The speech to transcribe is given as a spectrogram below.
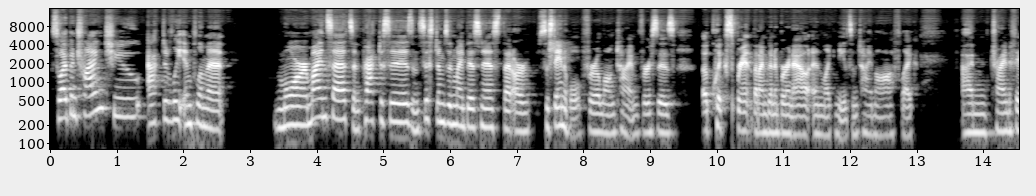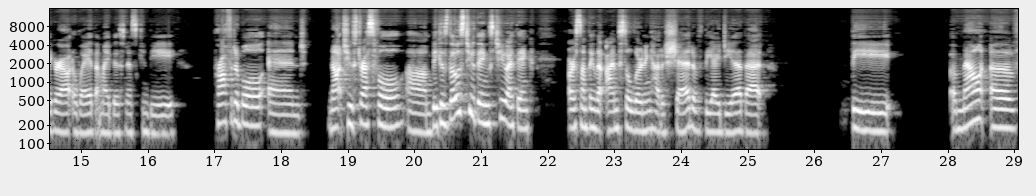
So I've been trying to actively implement more mindsets and practices and systems in my business that are sustainable for a long time versus a quick sprint that I'm going to burn out and like need some time off. Like I'm trying to figure out a way that my business can be profitable and not too stressful. Um, because those two things, too, I think, are something that I'm still learning how to shed of the idea that the amount of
